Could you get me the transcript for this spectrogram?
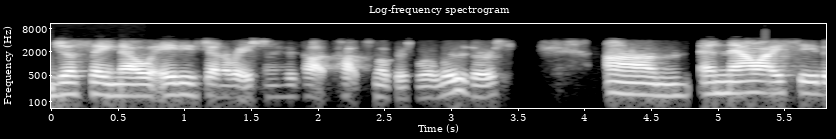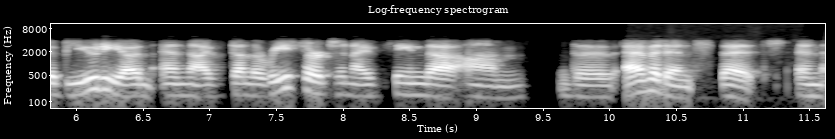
just say no 80s generation who thought pot smokers were losers. Um, and now I see the beauty and, and I've done the research and I've seen the um, the evidence that and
